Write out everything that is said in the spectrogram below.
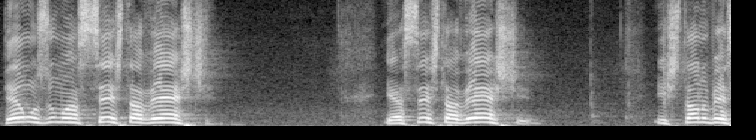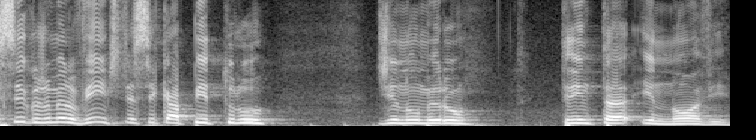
Temos uma sexta veste, e a sexta veste está no versículo número 20 desse capítulo de número 39.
